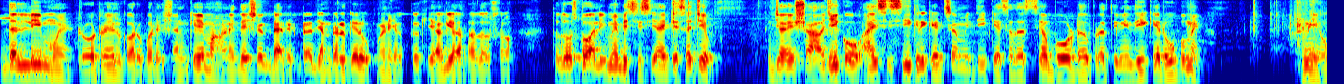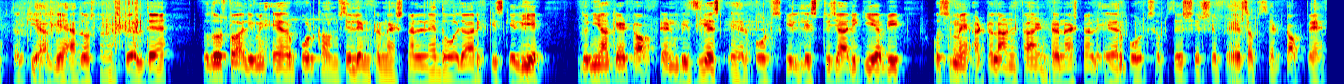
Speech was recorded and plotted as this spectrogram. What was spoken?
दिल्ली मेट्रो रेल कॉरपोरेशन के महानिदेशक डायरेक्टर जनरल के रूप में नियुक्त किया गया था दोस्तों। तो दोस्तों, हाल ही में बीसीसीआई के सचिव जय शाह जी को आईसीसी क्रिकेट समिति के सदस्य बोर्ड प्रतिनिधि के रूप में नियुक्त किया गया है। दोस्तों नेक्स्ट चलते हैं। तो दोस्तों, हाल ही में एयरपोर्ट काउंसिल इंटरनेशनल ने 2021 के लिए दुनिया के टॉप टेन बिजिएस्ट एयरपोर्ट्स की लिस्ट जारी की अभी। उसमें अटलांटा इंटरनेशनल एयरपोर्ट सबसे शीर्ष पे है, सबसे टॉप पे है।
